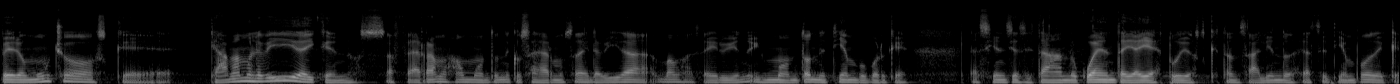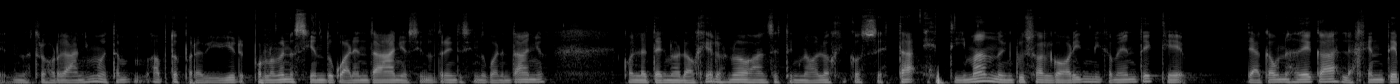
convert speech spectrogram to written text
Pero muchos que, que amamos la vida y que nos aferramos a un montón de cosas hermosas de la vida vamos a seguir viviendo y un montón de tiempo porque la ciencia se está dando cuenta y hay estudios que están saliendo desde hace tiempo de que nuestros organismos están aptos para vivir por lo menos 140 años, 130, 140 años. Con la tecnología, los nuevos avances tecnológicos, se está estimando incluso algorítmicamente que de acá a unas décadas la gente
